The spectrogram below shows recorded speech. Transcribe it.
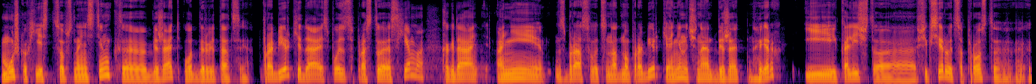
мушках есть, собственно, инстинкт э, бежать от гравитации. В пробирке, да, используется простая схема, когда они сбрасываются на дно пробирки, они начинают бежать наверх, и количество э, фиксируется просто э,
